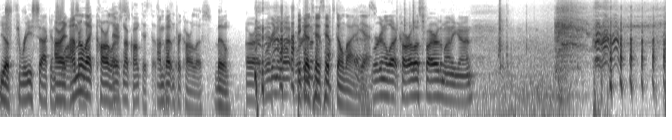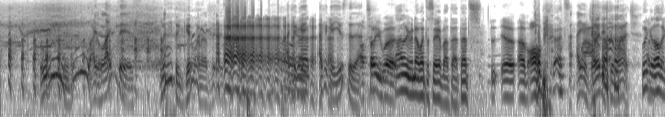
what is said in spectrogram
You have three seconds. All right, I'm gonna let Carlos. there's no contest. though, I'm voting for Carlos Boom. All right, we're gonna let we're because gonna, his hips don't lie. I Yeah. guess. we're gonna let Carlos fire the money gun. Ooh, I like this. We need to get one of this. I could get, I could get used to that. I'll tell you what. I don't even know what to say about that. That's uh, of all, that's. I enjoyed it too much. Look at all the.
